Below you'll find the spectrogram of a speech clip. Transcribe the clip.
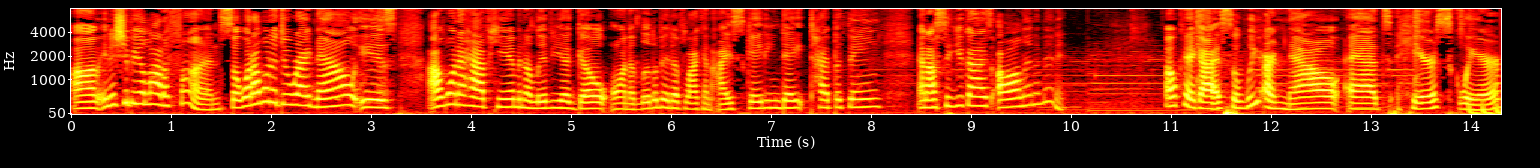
um, and it should be a lot of fun. So what I want to do right now is I want to have him and Olivia go on a little bit of like an ice skating date type of thing. And I'll see you guys all in a minute. Okay, guys, so we are now at Hare Square.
